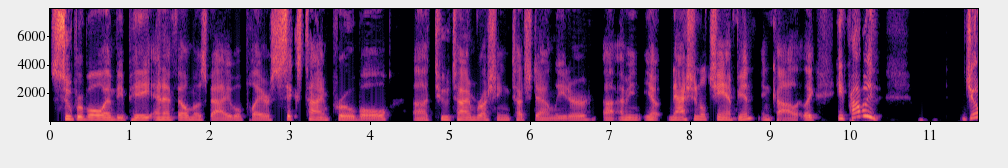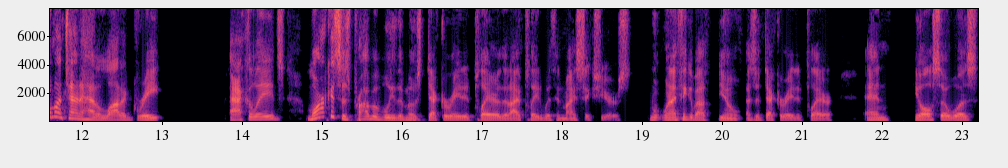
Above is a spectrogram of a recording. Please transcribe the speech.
Super Bowl MVP, NFL Most Valuable Player, six-time Pro Bowl, uh, two-time rushing touchdown leader. Uh, I mean, you know, national champion in college. Like he probably Joe Montana had a lot of great accolades. Marcus is probably the most decorated player that I played with in my six years. When I think about you know as a decorated player, and he also was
